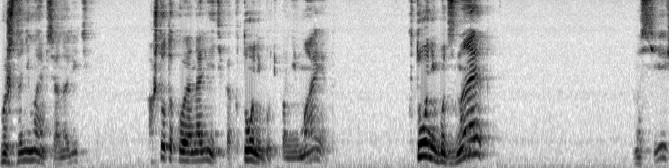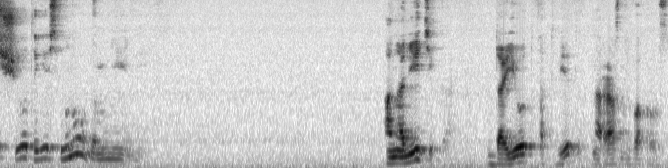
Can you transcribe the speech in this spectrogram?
Мы же занимаемся аналитикой. А что такое аналитика? Кто-нибудь понимает? Кто-нибудь знает? На сей счет есть много мнений. Аналитика дает ответы на разные вопросы.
